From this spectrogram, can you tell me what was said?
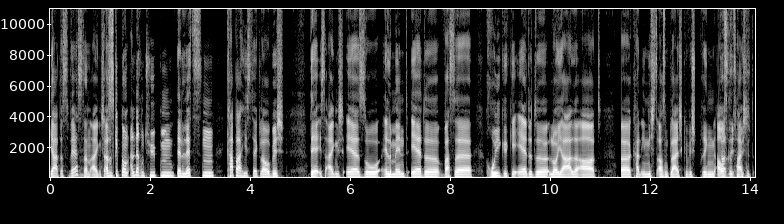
Ja, das wäre es dann eigentlich. Also es gibt noch einen anderen Typen, den letzten, Kappa hieß der, glaube ich. Der ist eigentlich eher so Element Erde, Wasser, ruhige, geerdete, loyale Art. Äh, kann ihn nichts aus dem Gleichgewicht bringen. Ausgezeichnet,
